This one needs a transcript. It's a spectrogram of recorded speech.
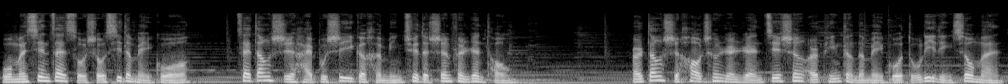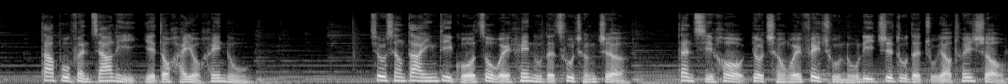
我们现在所熟悉的美国，在当时还不是一个很明确的身份认同。而当时号称人人皆生而平等的美国独立领袖们，大部分家里也都还有黑奴。就像大英帝国作为黑奴的促成者，但其后又成为废除奴隶制度的主要推手。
